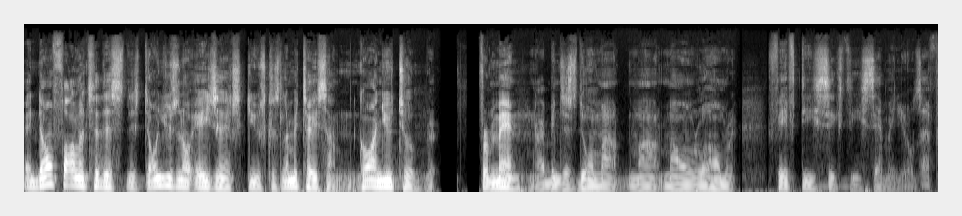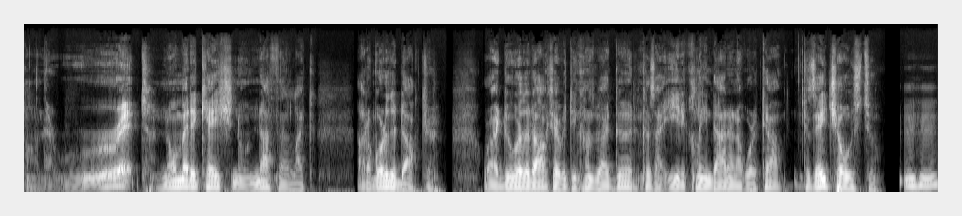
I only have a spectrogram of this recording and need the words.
and don't fall into this. this don't use no age as excuse. Because let me tell you something. Go on YouTube for men. I've been just doing my my, my own little homework. 50, 60, 70 year olds. I found that ripped. No medication, no nothing. Like I don't go to the doctor, or I do go to the doctor. Everything comes back good because I eat a clean diet and I work out because they chose to. mm-hmm.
